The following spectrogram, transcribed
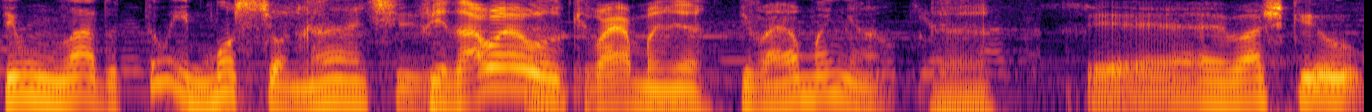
Tem um lado tão emocionante Final é o que vai amanhã. que vai amanhã. É. É, eu acho que eu-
